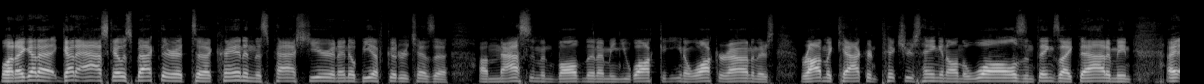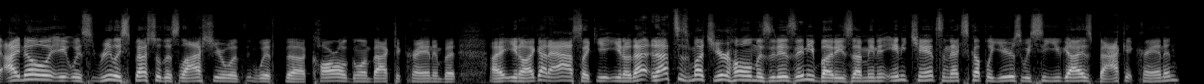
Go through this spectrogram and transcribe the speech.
Well, I gotta gotta ask. I was back there at uh, Crandon this past year, and I know BF Goodrich has a, a massive involvement. I mean, you walk you know walk around, and there's Rob MacCachren pictures hanging on the walls and things like that. I mean, I, I know it was really special this last year with with uh, Carl going back to Crandon, but I you know I gotta ask, like you, you know that that's as much your home as it is anybody's. I mean, any chance the next couple of years we see you guys back at Crandon?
